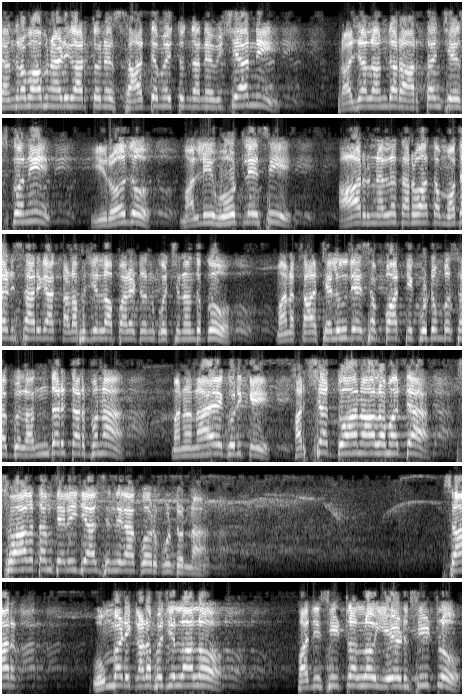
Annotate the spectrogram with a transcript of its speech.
చంద్రబాబు నాయుడు గారితోనే సాధ్యమవుతుందనే విషయాన్ని ప్రజలందరూ అర్థం చేసుకొని ఈరోజు మళ్ళీ ఓట్లేసి ఆరు నెలల తర్వాత మొదటిసారిగా కడప జిల్లా పర్యటనకు వచ్చినందుకు మన తెలుగుదేశం పార్టీ కుటుంబ సభ్యులందరి తరఫున మన నాయకుడికి హర్షధ్వానాల మధ్య స్వాగతం తెలియజేయాల్సిందిగా కోరుకుంటున్నా. సార్ ఉమ్మడి కడప జిల్లాలో పది సీట్లలో ఏడు సీట్లు.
